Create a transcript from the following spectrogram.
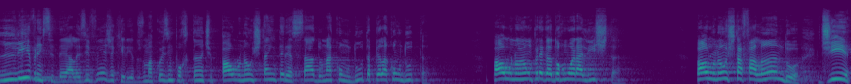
livrem-se delas. E veja, queridos, uma coisa importante: Paulo não está interessado na conduta pela conduta. Paulo não é um pregador moralista. Paulo não está falando de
